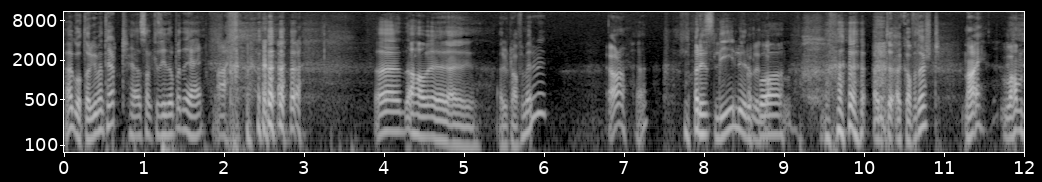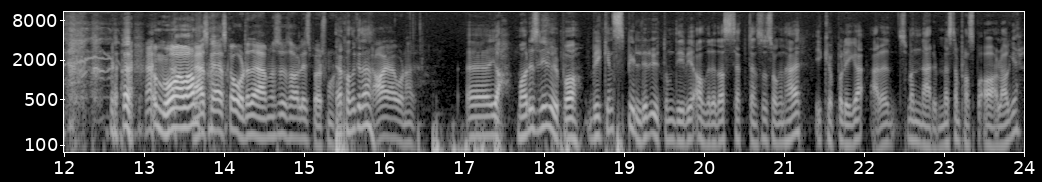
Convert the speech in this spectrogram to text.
Jeg har godt argumentert. Jeg skal ikke si noe på det, jeg. Nei. Eh, da har vi, er, er du klar for mer, eller? Ja da. Marius Lie lurer på? Er du tø- er kaffetørst? Nei, vann. du må ha vann. Jeg skal, jeg skal ordne det her mens du tar litt spørsmål. Ja, kan du ikke det? Ja, jeg ordner det. Eh, ja. Marius Lie lurer på hvilken spiller utenom de vi allerede har sett denne sesongen her, i cup og liga, er det som er nærmest en plass på A-laget?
